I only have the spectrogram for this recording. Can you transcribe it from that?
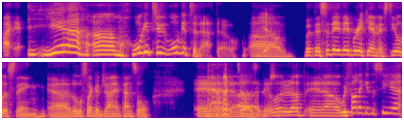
I, yeah, um, we'll get to we'll get to that though. Yeah. Um, but they said they, they break in, they steal this thing. Uh, that looks like a giant pencil, and uh, they load it up, and uh, we finally get to see uh,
